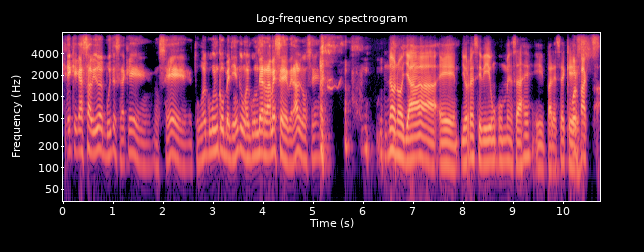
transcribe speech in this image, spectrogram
¿Qué, qué has sabido del buitre? ¿Será que, no sé, tuvo algún inconveniente, algún derrame cerebral? No sé. No, no, ya eh, yo recibí un, un mensaje y parece que... Por fax.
